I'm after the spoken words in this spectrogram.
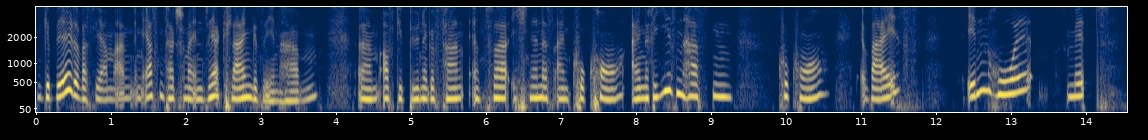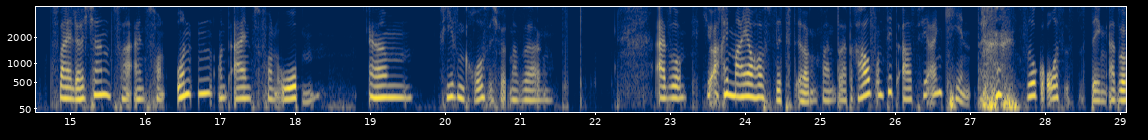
Gebilde, was wir am, im ersten Teil schon mal in sehr klein gesehen haben, ähm, auf die Bühne gefahren. Und zwar, ich nenne es ein Kokon, einen riesenhaften Kokon, weiß, innen hohl mit zwei Löchern, zwar eins von unten und eins von oben. Ähm, riesengroß, ich würde mal sagen. Also Joachim Meyerhoff sitzt irgendwann da drauf und sieht aus wie ein Kind. so groß ist das Ding. Also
